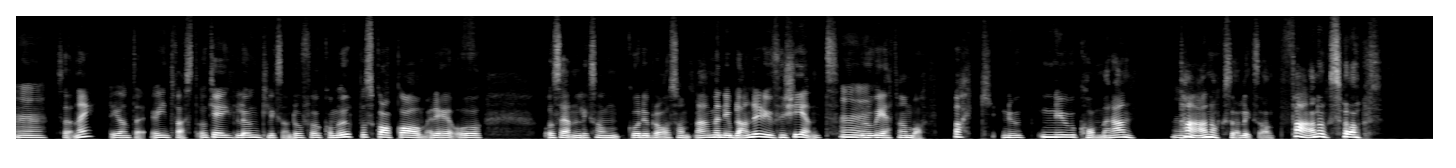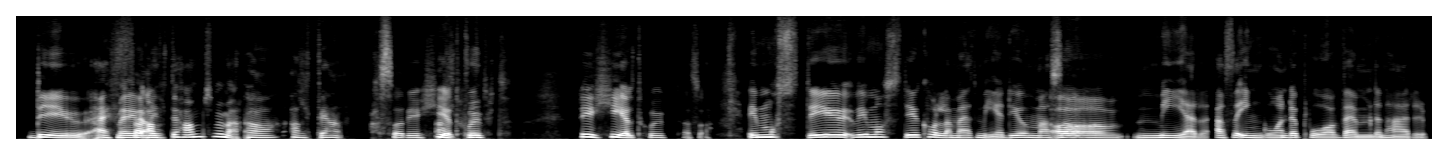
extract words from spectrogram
Mm. Så nej, det är jag inte. Jag är inte fast. Okej, lugnt liksom. Då får jag komma upp och skaka av med det och, och sen liksom går det bra att somna. Men ibland är det ju för sent. Mm. Och då vet man bara, fuck, nu, nu kommer han. Mm. Fan också liksom. Fan också. Det är ju, nej Men är det alltid han som är med? Ja, alltid han. Alltså det är helt Alltid. sjukt. Det är helt sjukt alltså. Vi måste ju, vi måste ju kolla med ett medium, alltså Ja. mer, alltså ingående på vem den här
